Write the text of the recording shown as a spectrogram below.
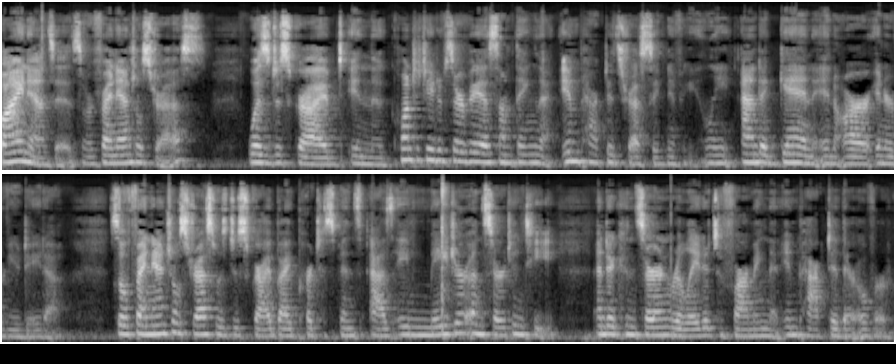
finances or financial stress was described in the quantitative survey as something that impacted stress significantly and again in our interview data. So, financial stress was described by participants as a major uncertainty and a concern related to farming that impacted their over,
